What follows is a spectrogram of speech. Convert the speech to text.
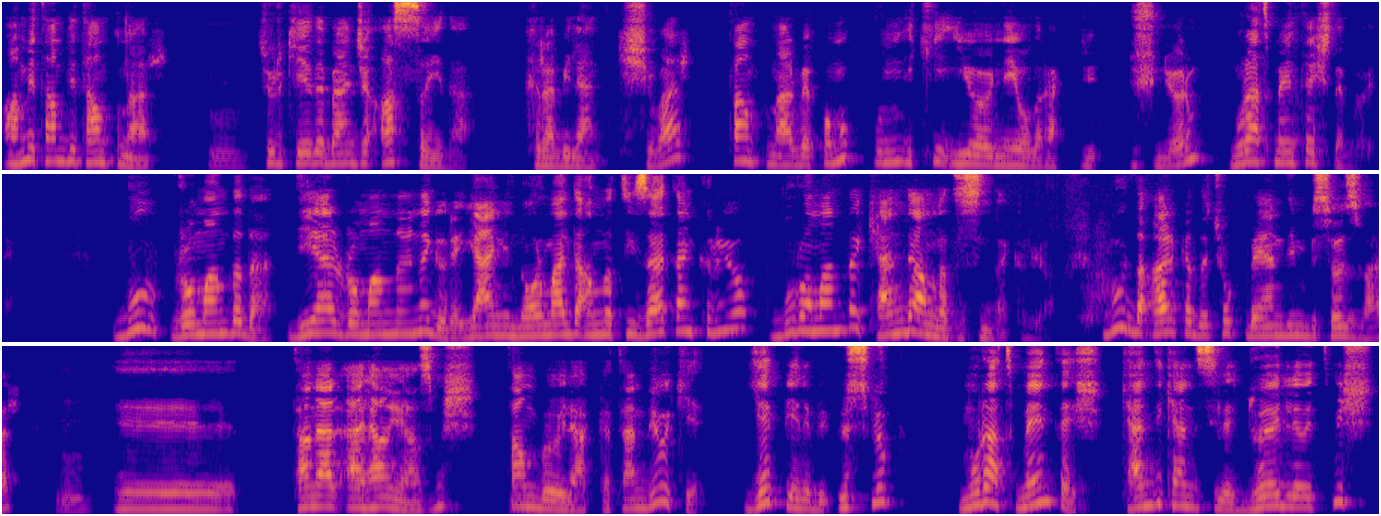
Ahmet Hamdi Tanpınar Hı. Türkiye'de bence az sayıda kırabilen kişi var. Tanpınar ve Pamuk bunun iki iyi örneği olarak dü- düşünüyorum. Murat Menteş de böyle. Bu romanda da diğer romanlarına göre yani normalde anlatıyı zaten kırıyor. Bu romanda kendi anlatısını da kırıyor. Burada arkada çok beğendiğim bir söz var. Hı. Ee, Taner Elhan yazmış. Tam böyle hakikaten diyor ki yepyeni bir üslup Murat Menteş kendi kendisiyle düello etmiş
